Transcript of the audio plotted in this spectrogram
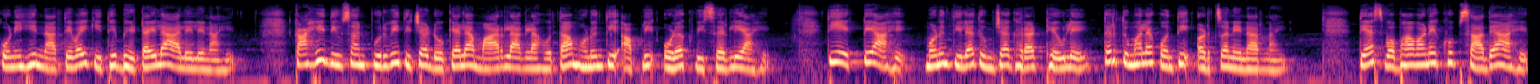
कोणीही नातेवाईक इथे भेटायला आलेले नाहीत. काही दिवसांपूर्वी तिच्या डोक्याला मार लागला होता म्हणून ती आपली ओळख विसरली आहे. ती एकटी आहे म्हणून तिला तुमच्या घरात ठेवले तर तुम्हाला कोणती अडचण येणार नाही. त्या स्वभावाने खूप साध्या आहेत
